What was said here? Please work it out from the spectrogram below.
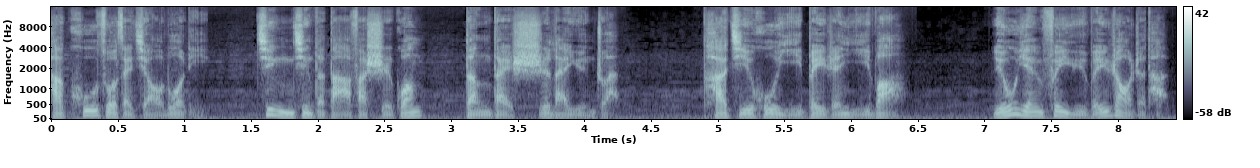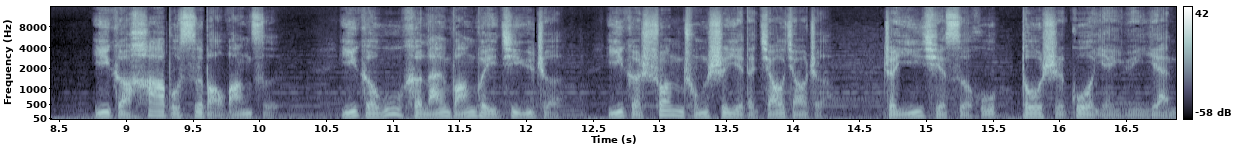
他枯坐在角落里，静静地打发时光，等待时来运转。他几乎已被人遗忘。流言蜚语围绕着他：一个哈布斯堡王子，一个乌克兰王位觊觎者，一个双重事业的佼佼者。这一切似乎都是过眼云烟。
